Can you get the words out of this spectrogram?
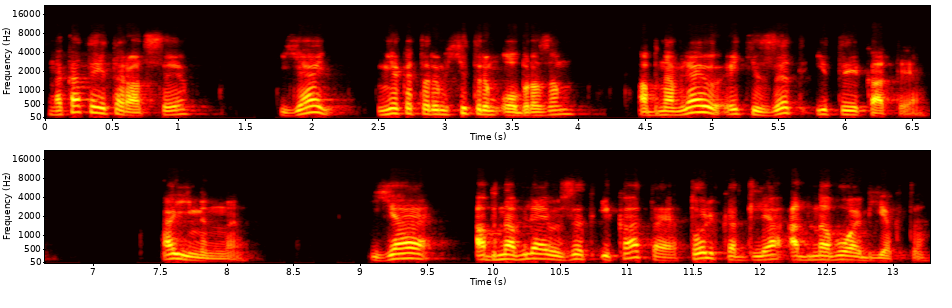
На катой итерации я некоторым хитрым образом обновляю эти z и t катые. А именно, я обновляю z и катая только для одного объекта.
